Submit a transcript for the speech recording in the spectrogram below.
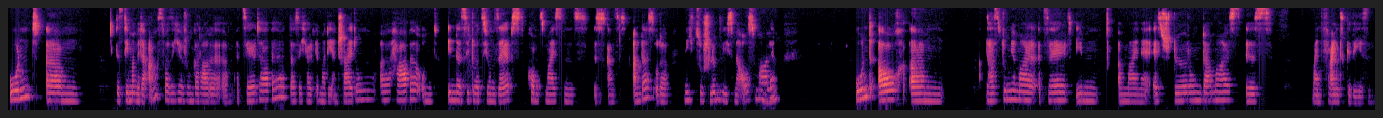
Und ähm, das Thema mit der Angst, was ich ja schon gerade ähm, erzählt habe, dass ich halt immer die Entscheidung äh, habe und in der Situation selbst kommt es meistens, ist es ganz anders oder nicht so schlimm, wie ich es mir ausmale. Mhm. Und auch, ähm, hast du mir mal erzählt, eben äh, meine Essstörung damals ist mein Feind gewesen.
